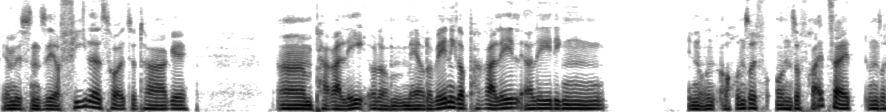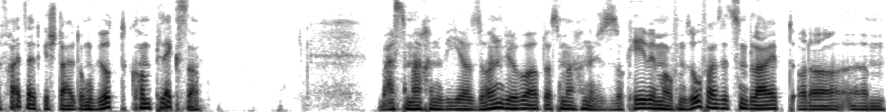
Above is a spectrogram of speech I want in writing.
Wir müssen sehr vieles heutzutage ähm, parallel oder mehr oder weniger parallel erledigen. In, auch unsere, unsere Freizeit, unsere Freizeitgestaltung wird komplexer. Was machen wir? Sollen wir überhaupt was machen? Ist es okay, wenn man auf dem Sofa sitzen bleibt? Oder ähm,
